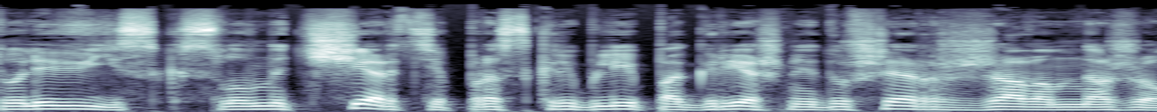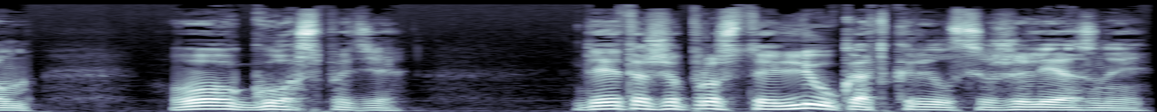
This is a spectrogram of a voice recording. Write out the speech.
то ли виск, словно черти проскребли по грешной душе ржавым ножом. О, Господи! Да это же просто люк открылся железный.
